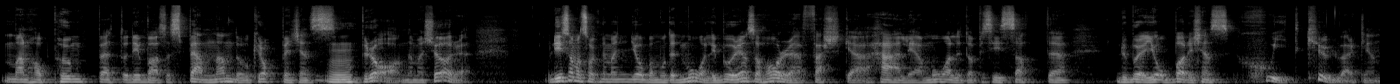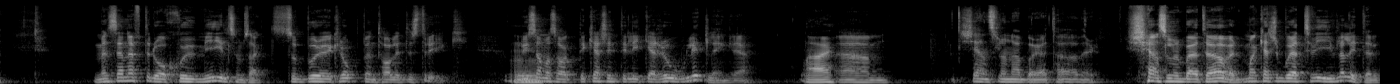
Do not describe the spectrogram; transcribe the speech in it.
man har pumpet och det är bara så spännande och kroppen känns mm. bra när man kör det. Och det är samma sak när man jobbar mot ett mål. I början så har du det här färska, härliga målet, du har precis satt det. Du börjar jobba, det känns skitkul verkligen. Men sen efter då sju mil som sagt så börjar kroppen ta lite stryk. Och det är samma sak, det kanske inte är lika roligt längre. Nej. Ehm, Känslorna börjar ta över. känslorna börjar ta över. Man kanske börjar tvivla lite.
